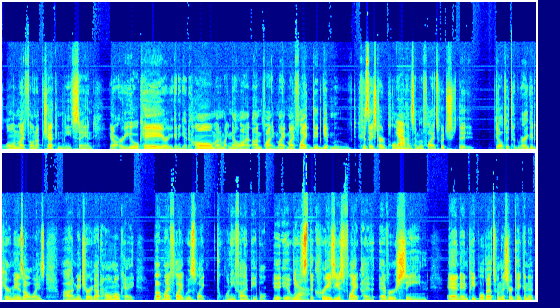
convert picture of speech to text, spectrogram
blowing my phone up, checking me, saying, you know, are you okay? Are you going to get home? And I'm like, no, I, I'm fine. My, my flight did get moved because they started pulling Yeah. back on some of the flights, which the Delta took very good care of me as always uh, and made sure I got home okay. But my flight was like 25 people. It, it was Yeah. the craziest flight I've ever seen. And, and people, that's when they started taking it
